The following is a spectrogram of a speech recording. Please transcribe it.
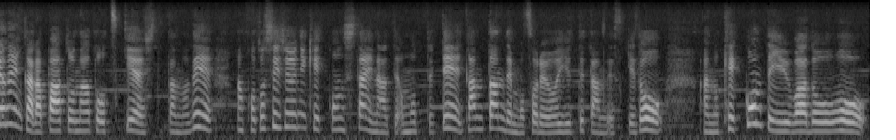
去年からパートナーとお付き合いしてたので、まあ、今年中に結婚したいなって思ってて元旦でもそれを言ってたんですけどあの結婚っていうワードを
